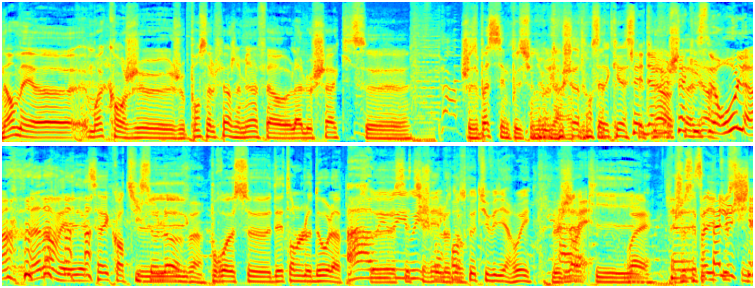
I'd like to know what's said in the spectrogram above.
Non, mais euh, moi, quand je, je pense à le faire, j'aime bien faire euh, là le chat qui se. Je sais pas si c'est une position de Le yoga. chat hein, dans sa caisse. C'est le chat qui se roule. Non, non, mais vous savez, quand tu. se love. Pour euh, se détendre le dos, là. Pour Ah se- oui, oui, oui, je comprends ce que tu veux dire, oui. Le Ah chat qui. Ouais. Je Euh, sais pas c'est du tout si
